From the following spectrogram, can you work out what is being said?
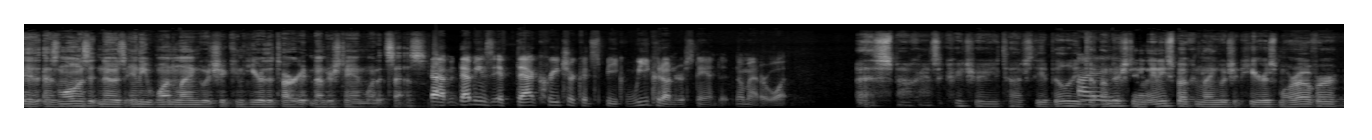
as long as it knows any one language, it can hear the target and understand what it says. That that means if that creature could speak, we could understand it, no matter what. A spell grants a creature you touch the ability to I- understand any spoken language it hears. Moreover,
